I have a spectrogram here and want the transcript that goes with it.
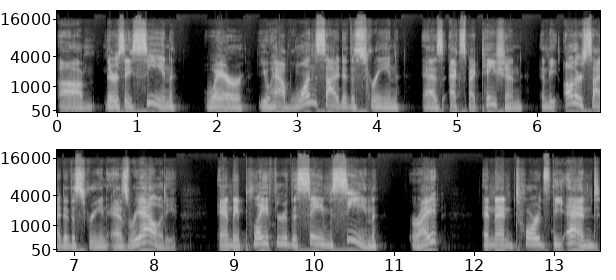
um, there's a scene where you have one side of the screen as expectation and the other side of the screen as reality, and they play through the same scene, right? And then towards the end,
